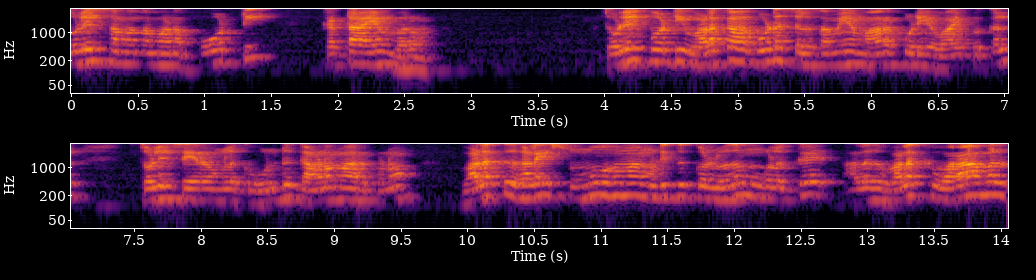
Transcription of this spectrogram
தொழில் சம்பந்தமான போட்டி கட்டாயம் வரும். தொழில் போட்டி வழக்காக கூட சில சமயம் மாறக்கூடிய வாய்ப்புகள் தொழில் செய்கிறவங்களுக்கு உண்டு. கவனமாக இருக்கணும். வழக்குகளை சுமூகமாக முடித்துக் கொள்வதும் உங்களுக்கு அல்லது வழக்கு வராமல்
